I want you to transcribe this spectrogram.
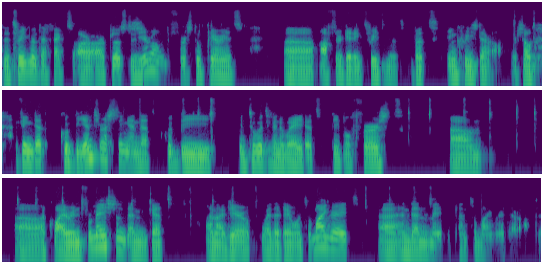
the treatment effects are, are close to zero in the first two periods uh, after getting treatment, but increase thereafter. So I think that could be interesting and that could be intuitive in a way that people first um, uh, acquire information, then get an idea whether they want to migrate, uh, and then maybe plan to migrate thereafter.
